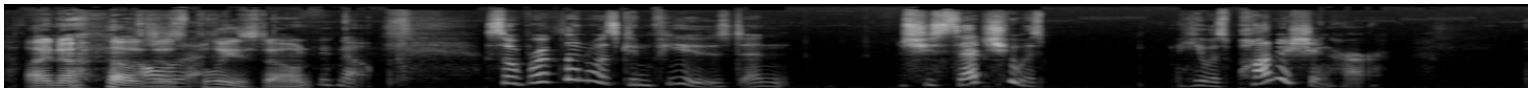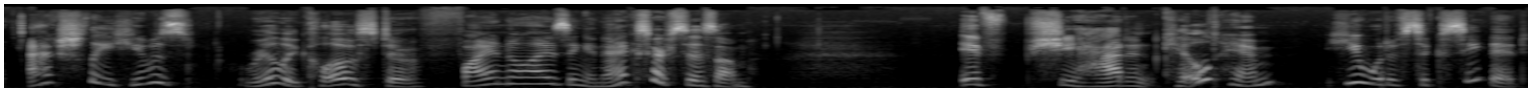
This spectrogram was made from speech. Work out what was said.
I know. I was just please don't. no. So Brooklyn was confused, and she said she was he was punishing her. Actually, he was really close to finalizing an exorcism. If she hadn't killed him, he would have succeeded.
